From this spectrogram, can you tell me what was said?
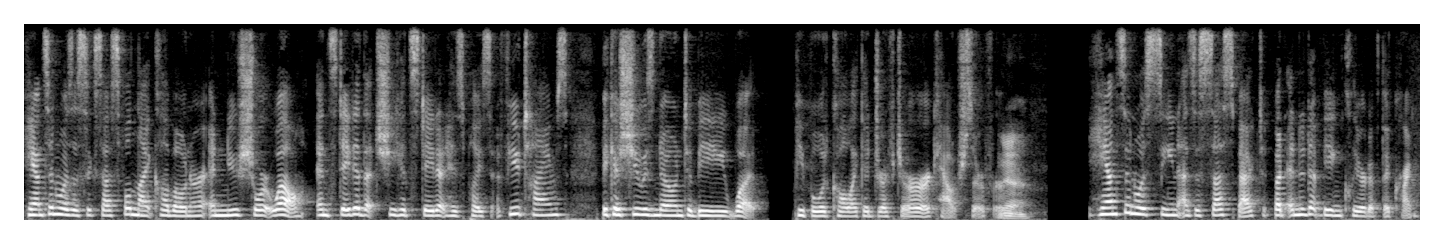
Hansen was a successful nightclub owner and knew Short well and stated that she had stayed at his place a few times because she was known to be what people would call like a drifter or a couch surfer. Yeah. Hansen was seen as a suspect but ended up being cleared of the crime.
